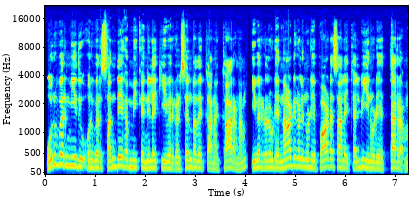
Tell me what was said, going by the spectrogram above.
ஒருவர் மீது ஒருவர் சந்தேகம் மிக்க நிலைக்கு இவர்கள் சென்றதற்கான காரணம் இவர்களுடைய நாடுகளினுடைய பாடசாலை கல்வியினுடைய தரம்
